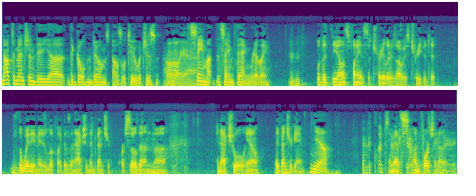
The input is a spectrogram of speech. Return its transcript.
Not to mention the uh, the Golden Domes puzzle too, which is Oh, yeah. the same the same thing really. Well, the, you know, it's funny is the trailers always treated it the way they made it look like as an action adventure more so than uh, an actual, you know, adventure game. Yeah. And the clips And that that's show the unfortunate. trailer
